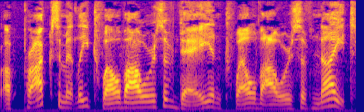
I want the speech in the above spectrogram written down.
approximately 12 hours of day and 12 hours of night.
